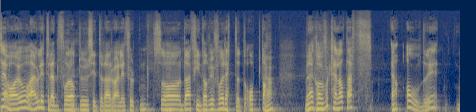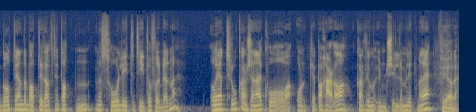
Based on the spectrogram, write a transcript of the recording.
så jeg var jo, er jo litt redd for at du sitter der og er litt furten. Så det er fint at vi får rettet det opp, da. Ja. Men jeg kan jo fortelle at det er f jeg har aldri gått i en debatt i Dagsnytt 18 med så lite tid til å forberede meg. Og jeg tror kanskje NRK var ordentlig på hæla. da. Kanskje vi må unnskylde dem litt med det. For, gjør det.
